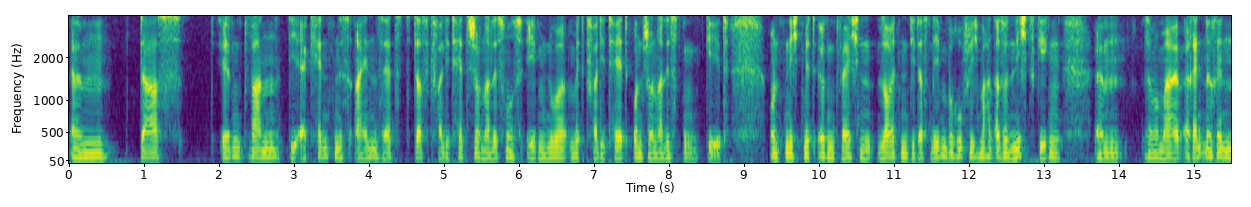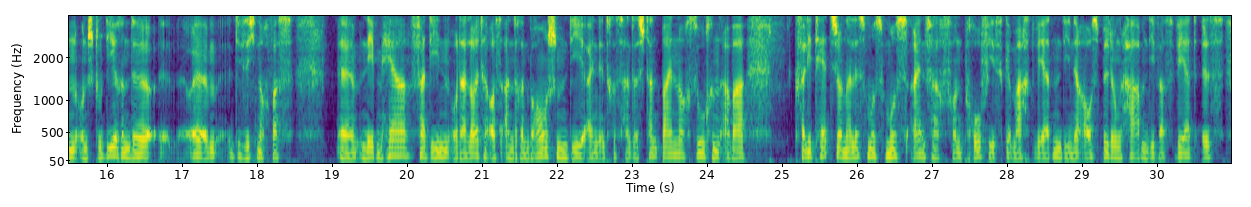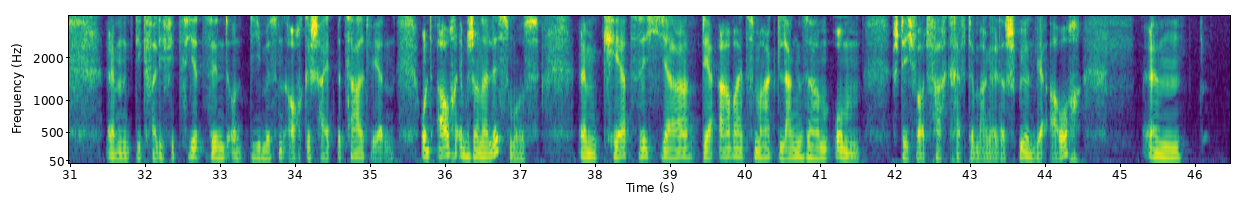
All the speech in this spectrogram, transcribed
ähm, dass irgendwann die Erkenntnis einsetzt, dass Qualitätsjournalismus eben nur mit Qualität und Journalisten geht und nicht mit irgendwelchen Leuten, die das nebenberuflich machen. Also nichts gegen, ähm, sagen wir mal, Rentnerinnen und Studierende, äh, äh, die sich noch was äh, nebenher verdienen oder Leute aus anderen Branchen, die ein interessantes Standbein noch suchen, aber Qualitätsjournalismus muss einfach von Profis gemacht werden, die eine Ausbildung haben, die was wert ist, ähm, die qualifiziert sind und die müssen auch gescheit bezahlt werden. Und auch im Journalismus ähm, kehrt sich ja der Arbeitsmarkt langsam um. Stichwort Fachkräftemangel, das spüren wir auch. Ähm,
